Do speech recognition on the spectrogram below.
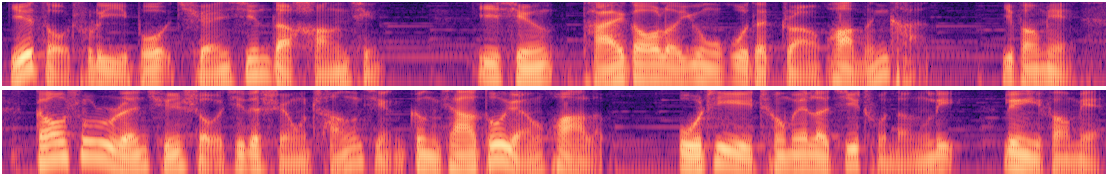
也走出了一波全新的行情。疫情抬高了用户的转化门槛。一方面，高收入人群手机的使用场景更加多元化了。五 G 成为了基础能力。另一方面，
